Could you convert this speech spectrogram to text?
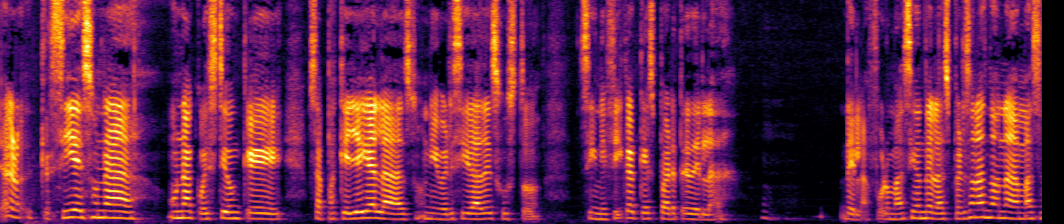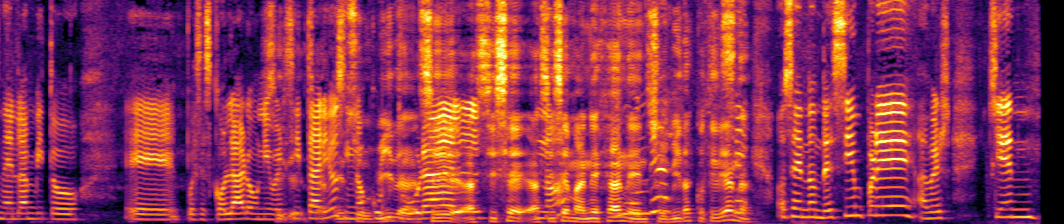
yo creo que sí es una, una cuestión que, o sea, para que llegue a las universidades justo significa que es parte de la de la formación de las personas, no nada más en el ámbito eh, pues escolar o universitario, Sí, o sea, en sino vida, cultural. sí, así se, así ¿no? se manejan en su vida cotidiana. Sí, o sea, en donde siempre, a ver, ¿quién?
